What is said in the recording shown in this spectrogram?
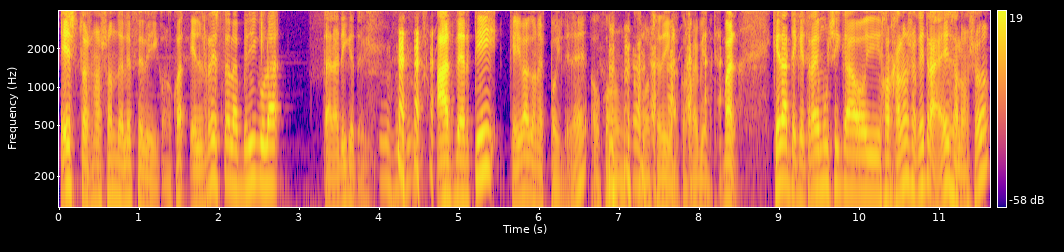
Estos no son del FBI, con lo cual el resto de la película, tararí que te vi. Advertí que iba con spoiler, ¿eh? O con, como se diga, con reviente. Bueno, quédate, que trae música hoy Jorge Alonso. ¿Qué traes, Alonso?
